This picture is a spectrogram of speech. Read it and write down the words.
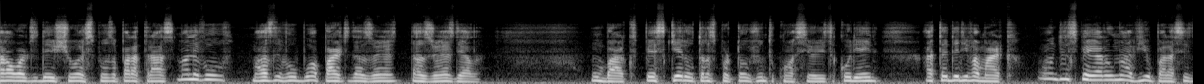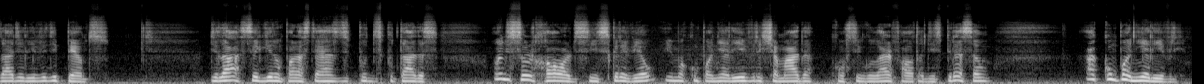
Howard deixou a esposa para trás, mas levou, mas levou boa parte das joias, das joias dela. Um barco pesqueiro o transportou junto com a senhorita Coriane até Deriva Marca, onde eles pegaram um navio para a cidade livre de Pentos. De lá seguiram para as terras disputadas, onde Sir Howard se inscreveu em uma companhia livre chamada, com singular falta de inspiração, a Companhia Livre.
